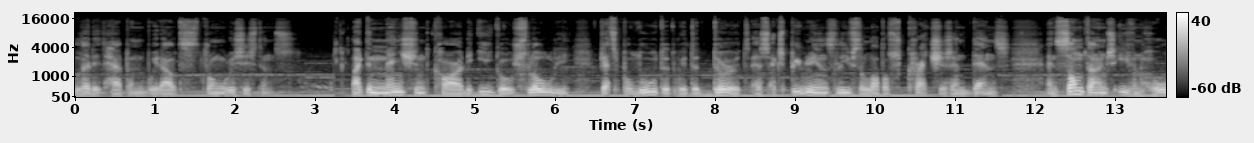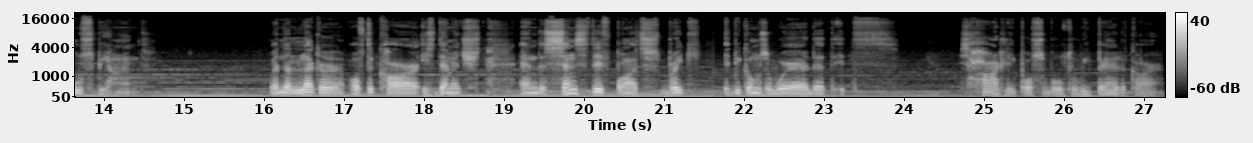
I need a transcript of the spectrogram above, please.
let it happen without strong resistance. Like the mentioned car, the ego slowly gets polluted with the dirt as experience leaves a lot of scratches and dents, and sometimes even holes behind. When the lacquer of the car is damaged, and the sensitive parts break, it becomes aware that it is hardly possible to repair the car.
